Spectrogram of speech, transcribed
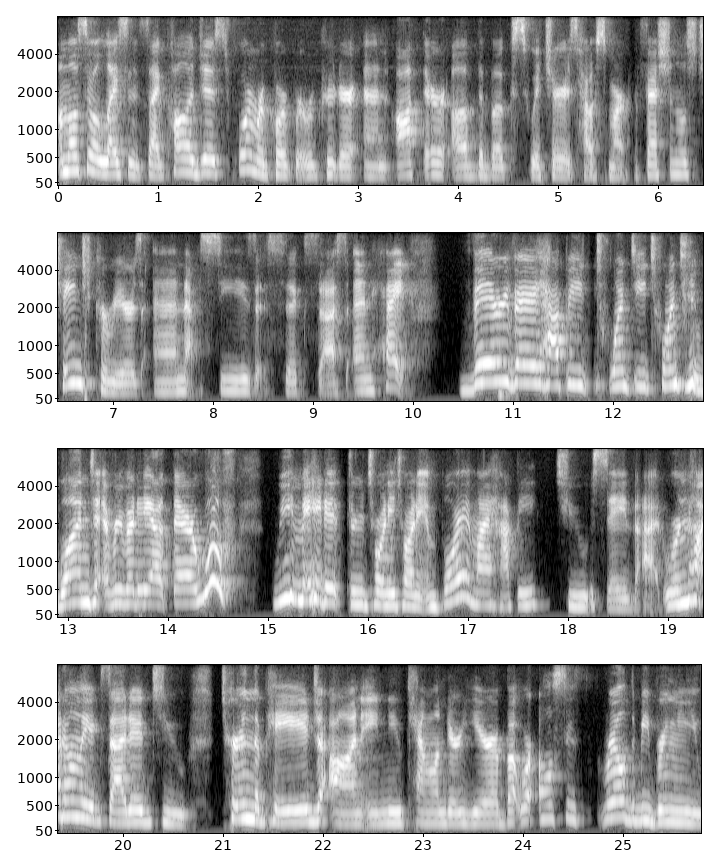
I'm also a licensed psychologist, former corporate recruiter, and author of the book Switchers How Smart Professionals Change Careers and Seize Success. And hey, very, very happy 2021 to everybody out there. Woof! we made it through 2020 and boy am i happy to say that we're not only excited to turn the page on a new calendar year but we're also thrilled to be bringing you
